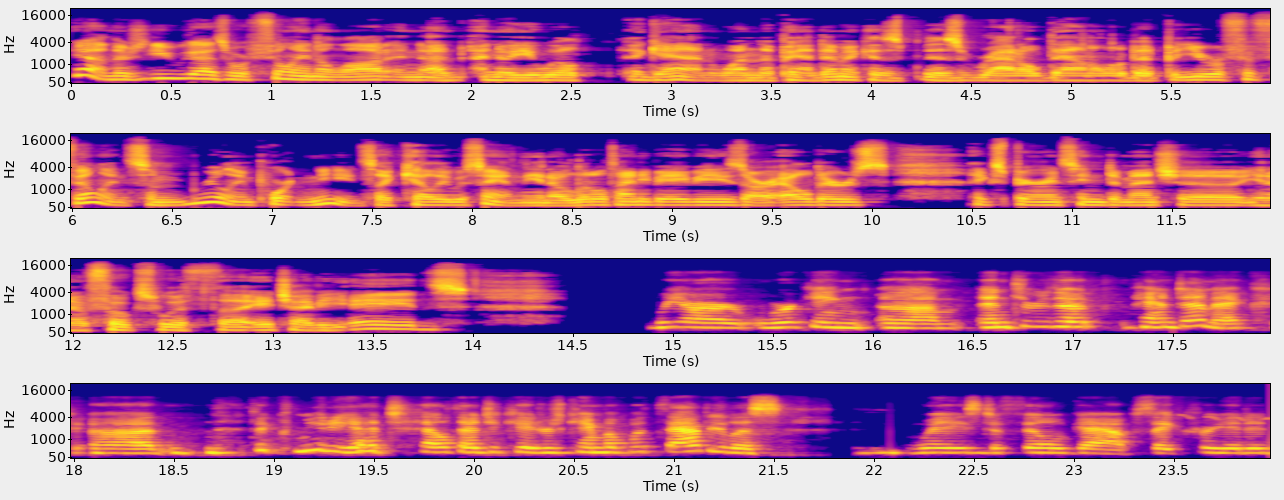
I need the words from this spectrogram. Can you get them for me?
Yeah, and there's you guys were filling a lot, and I, I know you will again when the pandemic is is rattled down a little bit. But you were fulfilling some really important needs, like Kelly was saying. You know, little tiny babies, our elders experiencing dementia. You know, folks with uh, HIV/AIDS. we are working um, and through the pandemic uh, the community health educators came up with fabulous ways to fill gaps they created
